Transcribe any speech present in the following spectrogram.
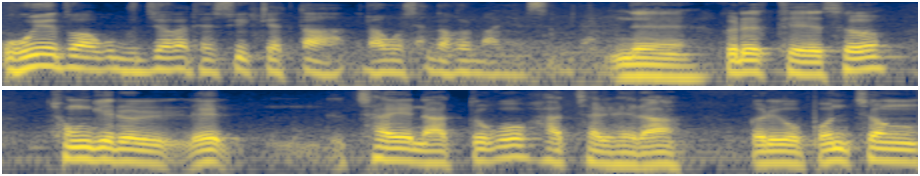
오해도 하고 문제가 될 수 있겠다라고 생각을 많이 했습니다. 네, 그렇게 해서 총기를 내- 차에 놔두고 하차해라. 그리고 본청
